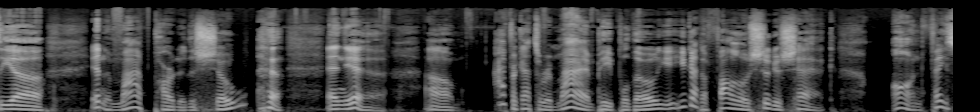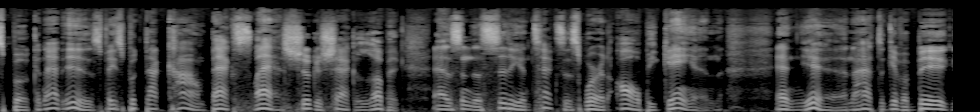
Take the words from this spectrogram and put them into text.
The uh of my part of the show. and yeah, um I forgot to remind people though, you, you got to follow Sugar Shack on Facebook, and that is facebook.com backslash Sugar Shack Lubbock, as in the city in Texas where it all began. And yeah, and I have to give a big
